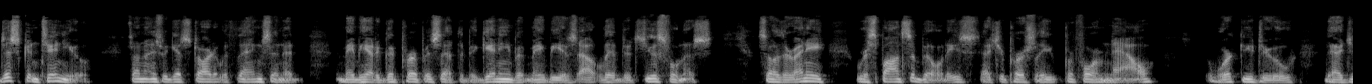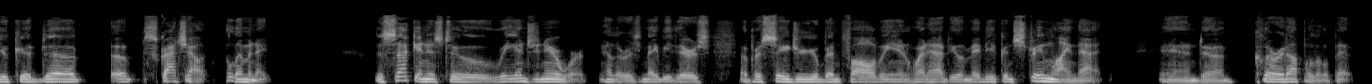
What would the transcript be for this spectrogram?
discontinue. Sometimes we get started with things and it maybe had a good purpose at the beginning, but maybe has outlived its usefulness. So are there any responsibilities that you personally perform now, work you do that you could uh, uh, scratch out, eliminate? The second is to re-engineer work. In other words, maybe there's a procedure you've been following and what have you, and maybe you can streamline that and uh, clear it up a little bit.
